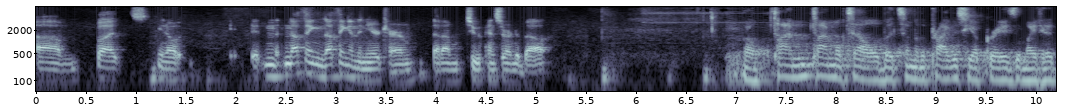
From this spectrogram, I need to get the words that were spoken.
um, but you know, it, nothing nothing in the near term that I'm too concerned about. Well, time time will tell, but some of the privacy upgrades that might hit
